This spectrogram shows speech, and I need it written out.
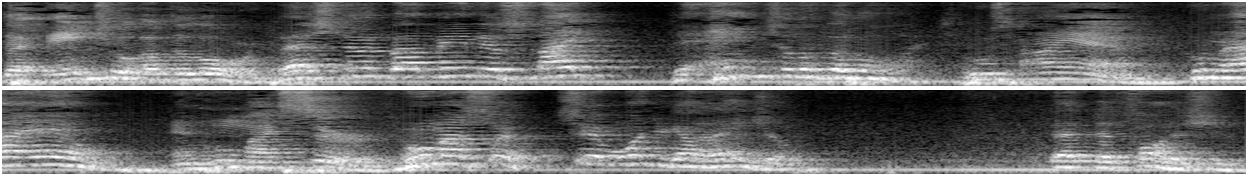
the angel of the Lord, That stood by me this night the angel of the Lord, whose I am. Whom I am, and whom I serve. whom I serve. See, every one you got an angel that, that follows you.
